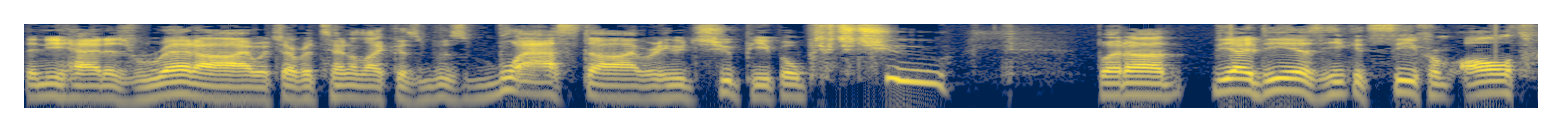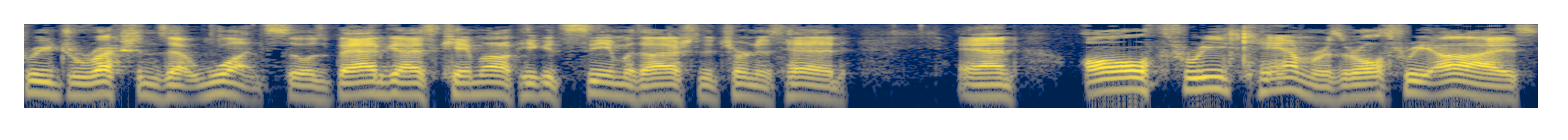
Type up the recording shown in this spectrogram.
Then you had his red eye, which I pretended like his, his blast eye, where he would shoot people. But uh, the idea is he could see from all three directions at once. So as bad guys came up, he could see them without actually to turn his head. And all three cameras, or all three eyes,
